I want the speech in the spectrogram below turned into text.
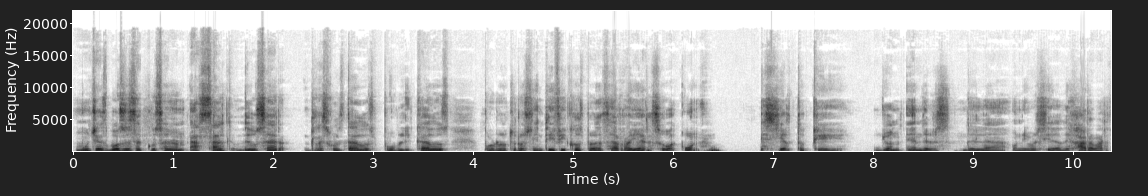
Muchas voces acusaron a Salk de usar resultados publicados por otros científicos para desarrollar su vacuna. Es cierto que John Enders de la Universidad de Harvard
